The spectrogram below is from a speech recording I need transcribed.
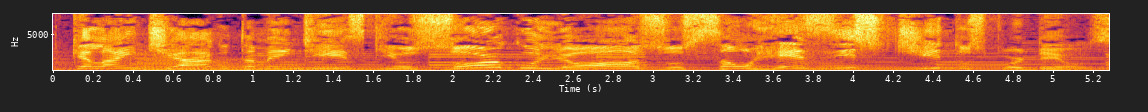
Porque lá em Tiago também diz que os orgulhosos são resistidos por Deus.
